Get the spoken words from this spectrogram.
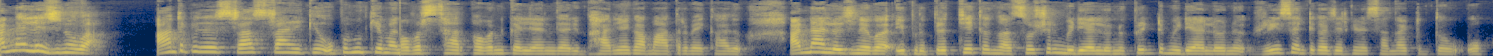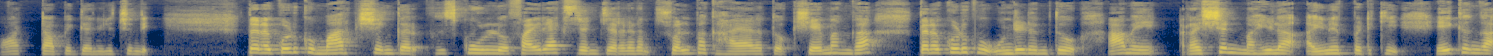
అన్నా లెజినోవా ఆంధ్రప్రదేశ్ రాష్ట్రానికి ఉప ముఖ్యమంత్రి పవర్ స్టార్ పవన్ కళ్యాణ్ గారి భార్యగా మాత్రమే కాదు. అన్నా లోజనేవా ఇప్పుడు ప్రత్యేకంగా సోషల్ మీడియాలోను ప్రింట్ మీడియాలోను రీసెంట్గా జరిగిన సంఘటనతో ఓ హాట్ టాపిక్గా నిలిచింది. తన కొడుకు మార్క్ శంకర్ స్కూల్లో ఫైర్ యాక్సిడెంట్ జరగడం స్వల్ప గాయాలతో క్షేమంగా తన కొడుకు ఉండడంతో ఆమె రష్యన్ మహిళ అయినప్పటికీ ఏకంగా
